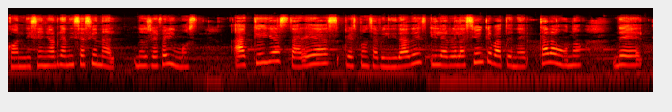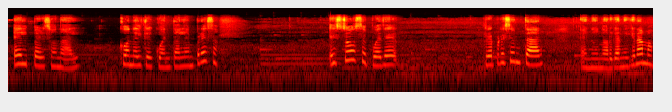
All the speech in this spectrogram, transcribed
con diseño organizacional nos referimos a aquellas tareas, responsabilidades y la relación que va a tener cada uno del personal con el que cuenta la empresa. Esto se puede representar en un organigrama.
